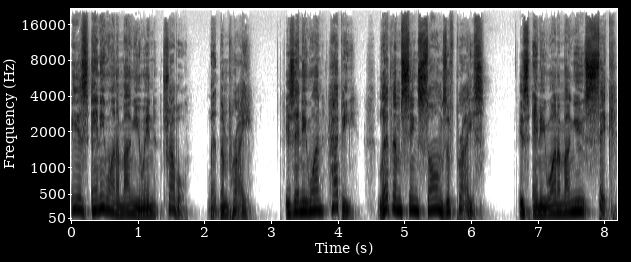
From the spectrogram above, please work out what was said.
Is anyone among you in trouble? Let them pray. Is anyone happy? Let them sing songs of praise. Is anyone among you sick?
